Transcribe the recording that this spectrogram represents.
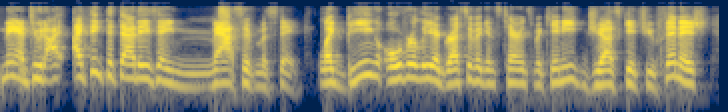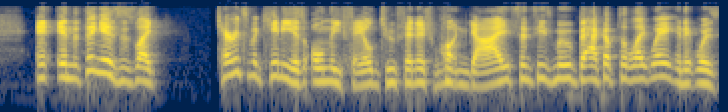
man, dude, I, I think that that is a massive mistake. Like being overly aggressive against Terrence McKinney just gets you finished. And, and the thing is, is like Terrence McKinney has only failed to finish one guy since he's moved back up to lightweight, and it was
